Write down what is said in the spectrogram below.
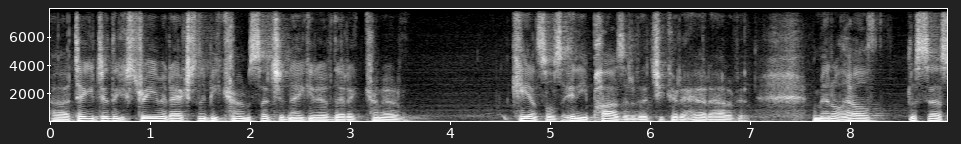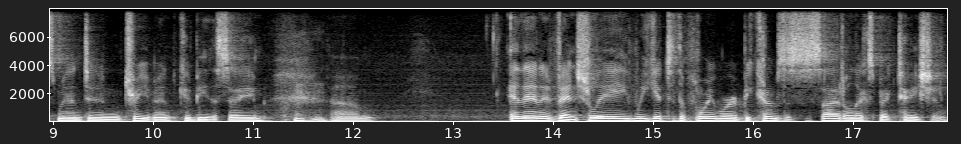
uh, take it to the extreme, it actually becomes such a negative that it kind of cancels any positive that you could have had out of it. Mental health assessment and treatment could be the same. Um, and then eventually we get to the point where it becomes a societal expectation.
